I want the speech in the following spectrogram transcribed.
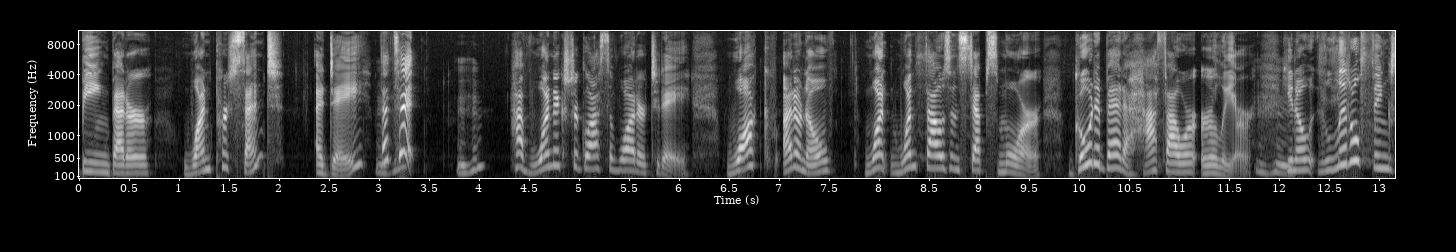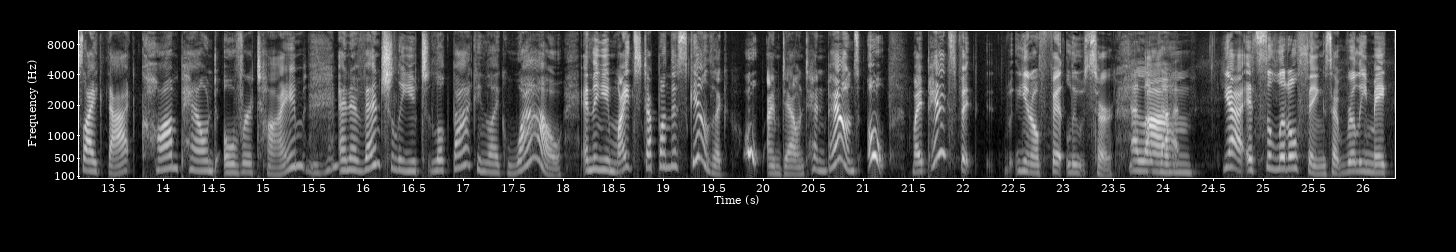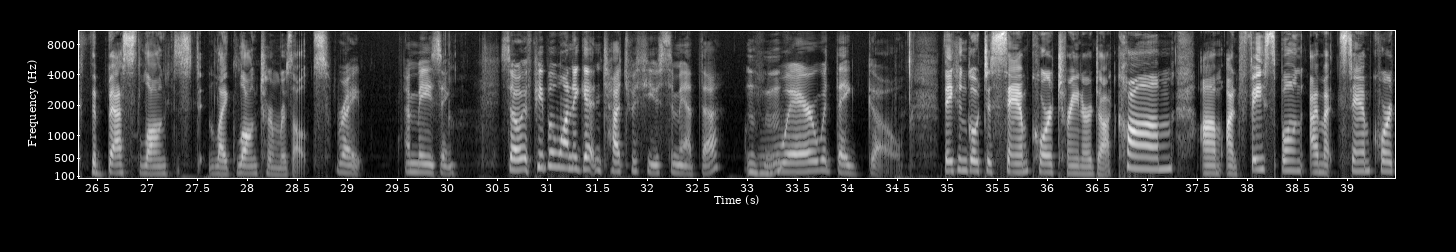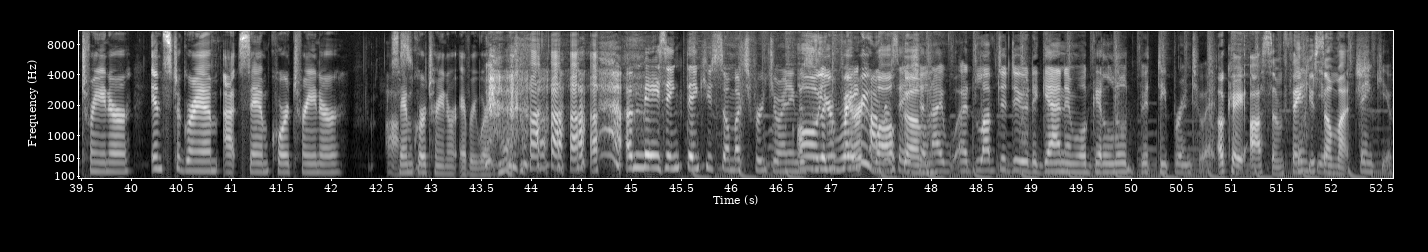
being better 1% a day, that's mm-hmm. it mm-hmm. Have one extra glass of water today. Walk i don't know one 1000 steps more. Go to bed a half hour earlier. Mm-hmm. You know little things like that compound over time mm-hmm. and eventually you look back and you're like wow. And then you might step on the scale it's like oh i'm down 10 pounds. Oh my pants fit you know fit looser. I love that. Um, yeah it's the little things that really make the best long like long-term results. Right. Amazing. So if people want to get in touch with you, Samantha, Mm-hmm. where would they go? They can go to samcoretrainer.com. Um, on Facebook, I'm at Samcore Trainer. Instagram at Samcore Trainer. Samcore Trainer everywhere. Amazing. Thank you so much for joining. This Oh, is a you're great very conversation. welcome. I, I'd love to do it again and we'll get a little bit deeper into it. okay, awesome. Thank, you so much. Thank you.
